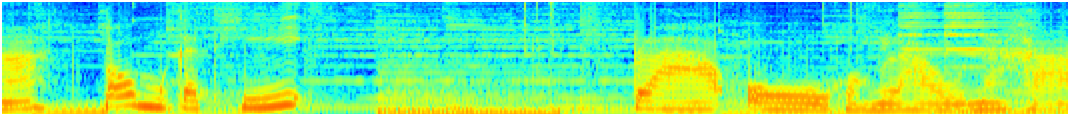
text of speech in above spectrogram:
นะ ต้มกะทิ ปลาโอของเรานะคะ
